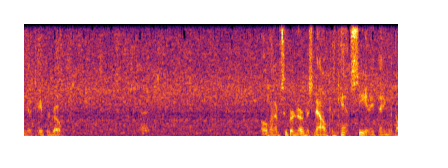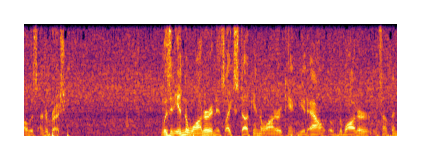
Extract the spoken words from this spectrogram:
Look at tapir go. Oh, but I'm super nervous now because I can't see anything with all this underbrush. Was it in the water and it's like stuck in the water? It can't get out of the water or something?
